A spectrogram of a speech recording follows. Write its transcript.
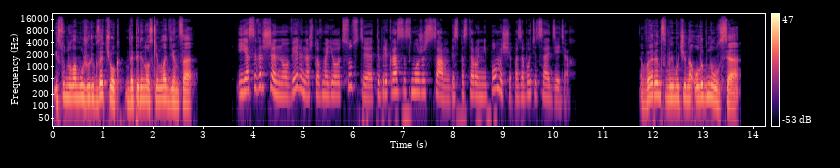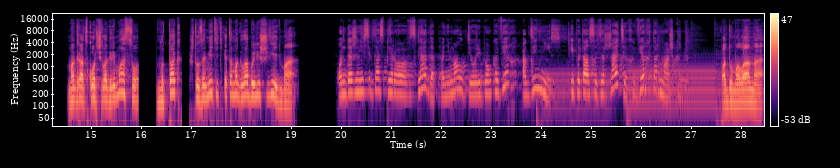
и сунула мужу рюкзачок для переноски младенца. И я совершенно уверена, что в мое отсутствие ты прекрасно сможешь сам, без посторонней помощи, позаботиться о детях. Веренс вымученно улыбнулся. Маград скорчила гримасу, но так, что заметить это могла бы лишь ведьма. Он даже не всегда с первого взгляда понимал, где у ребенка верх, а где низ, и пытался держать их вверх тормашками. Подумала она.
